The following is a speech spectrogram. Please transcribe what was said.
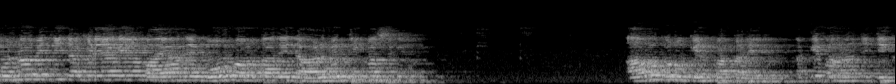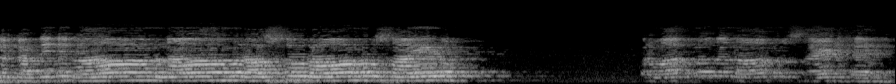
ਉਹਨਾਂ ਵਿੱਚ ਹੀ ਜਕੜਿਆ ਗਿਆ, ਮਾਇਆ ਦੇ ਮੋਹ ਮਮਤਾ ਦੇ ਜਾਲ ਵਿੱਚ ਹੀ ਫਸ ਗਿਆ। ਆਓ ਗੁਰੂ ਕਿਰਪਾ ਕਰੇ। ਅੱਗੇ ਮਹਾਰਾਜ ਜੀ ਜ਼ਿਕਰ ਕਰਦੇ ਨੇ RAM ਨਾਮ ਰਸ RAM ਰਸਾਇਣ। ਪਰਮਾਤਮਾ ਦਾ ਨਾਮ ਰਸਾਇਣ ਹੈ।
